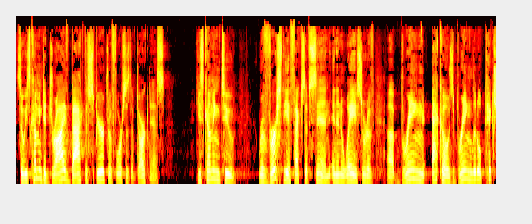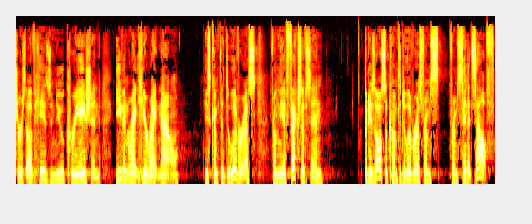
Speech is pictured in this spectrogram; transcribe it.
So he's coming to drive back the spiritual forces of darkness. He's coming to reverse the effects of sin and, in a way, sort of uh, bring echoes, bring little pictures of his new creation, even right here, right now. He's come to deliver us from the effects of sin, but he's also come to deliver us from, from sin itself,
